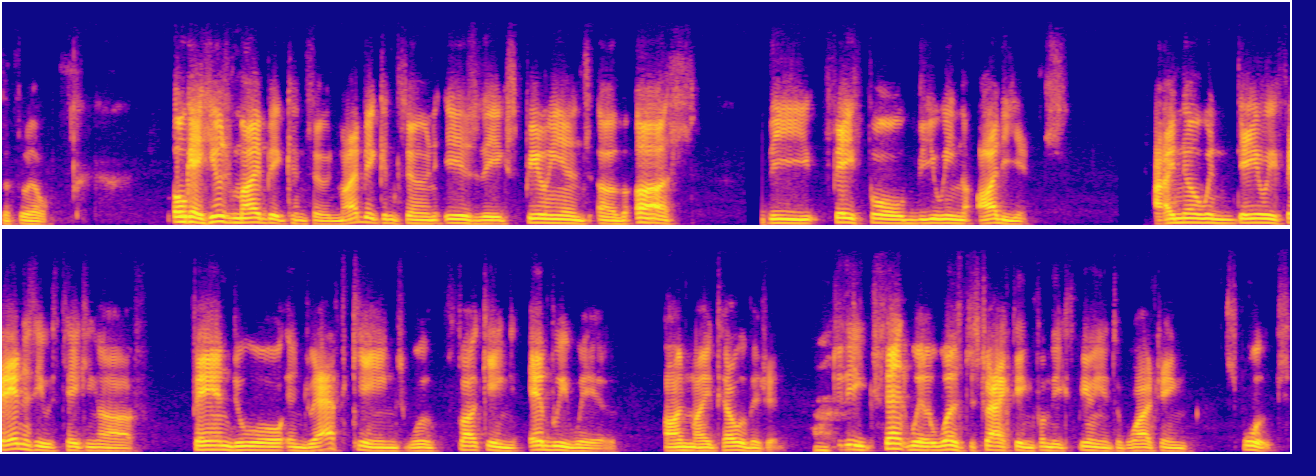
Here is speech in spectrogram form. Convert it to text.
Thrill. Okay, here's my big concern. My big concern is the experience of us, the faithful viewing audience. I know when daily fantasy was taking off, FanDuel and DraftKings were fucking everywhere on my television to the extent where it was distracting from the experience of watching sports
